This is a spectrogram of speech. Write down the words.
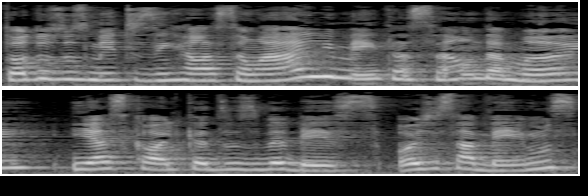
Todos os mitos em relação à alimentação da mãe e às cólicas dos bebês. Hoje sabemos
